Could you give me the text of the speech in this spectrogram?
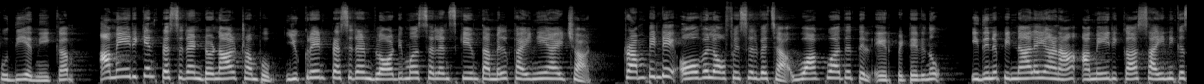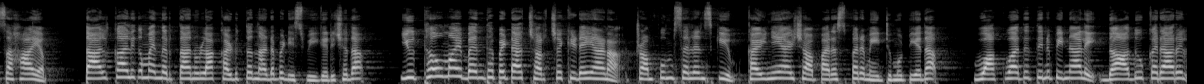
പുതിയ നീക്കം. അമേരിക്കൻ പ്രസിഡന്റ് ഡൊണാൾഡ് ട്രംപും യുക്രൈൻ പ്രസിഡന്റ് വ്ളാഡിമിർ സെലൻസ്കിയും തമ്മിൽ കഴിഞ്ഞയാഴ്ച ട്രംപിന്റെ ഓവൽ ഓഫീസിൽ വെച്ച വാഗ്വാദത്തിൽ ഏർപ്പെട്ടിരുന്നു. ഇതിനു പിന്നാലെയാണ് അമേരിക്ക സൈനിക സഹായം താൽക്കാലികമായി നിർത്താനുള്ള കടുത്ത നടപടി സ്വീകരിച്ചത്. യുദ്ധവുമായി ബന്ധപ്പെട്ട ചർച്ചയ്ക്കിടെയാണ് ട്രംപും സെലൻസ്കിയും കഴിഞ്ഞയാഴ്ച പരസ്പരം ഏറ്റുമുട്ടിയത്. വാഗ്വാദത്തിനു പിന്നാലെ ധാതു കരാറിൽ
